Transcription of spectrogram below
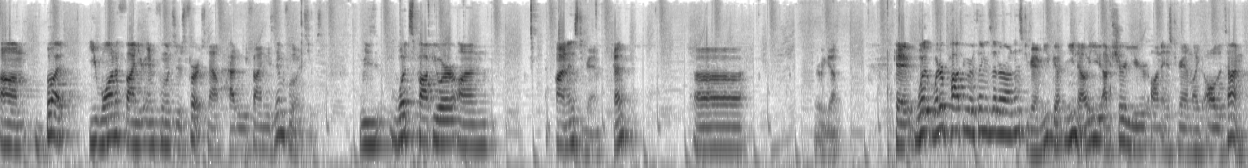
Um, but you want to find your influencers first. Now, how do we find these influencers? We, what's popular on on Instagram? Okay. Uh, there we go. Okay, what, what are popular things that are on Instagram? You got, you know, you, I'm sure you're on Instagram like all the time.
